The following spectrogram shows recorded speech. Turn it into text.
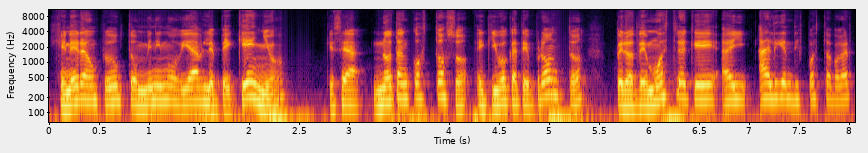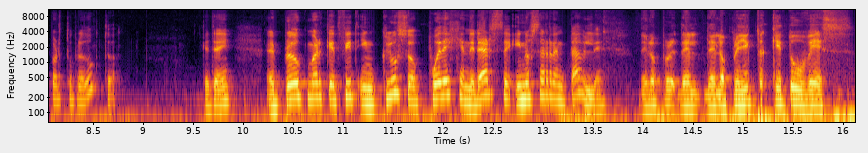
genera un producto mínimo viable pequeño, que sea no tan costoso, equivócate pronto, pero demuestra que hay alguien dispuesto a pagar por tu producto. El Product Market Fit incluso puede generarse y no ser rentable. De los, de, los proyectos que tú ves,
